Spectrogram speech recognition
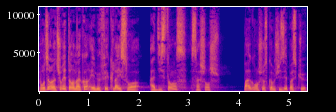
pour dire, on a toujours été en accord. Et le fait que là, il soit à distance, ça change pas grand chose, comme je disais, parce que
